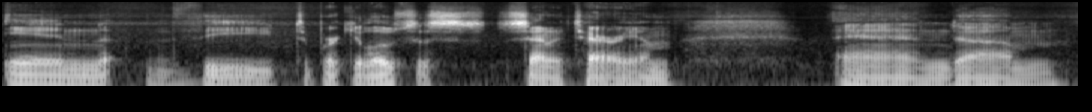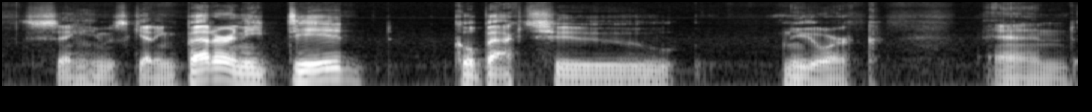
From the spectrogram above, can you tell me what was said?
in the tuberculosis sanitarium and um, saying he was getting better. And he did go back to New York, and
